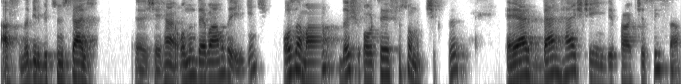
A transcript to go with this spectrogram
aslında bir bütünsel e, şey. Ha, onun devamı da ilginç. O zaman da şu, ortaya şu sonuç çıktı. Eğer ben her şeyin bir parçasıysam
